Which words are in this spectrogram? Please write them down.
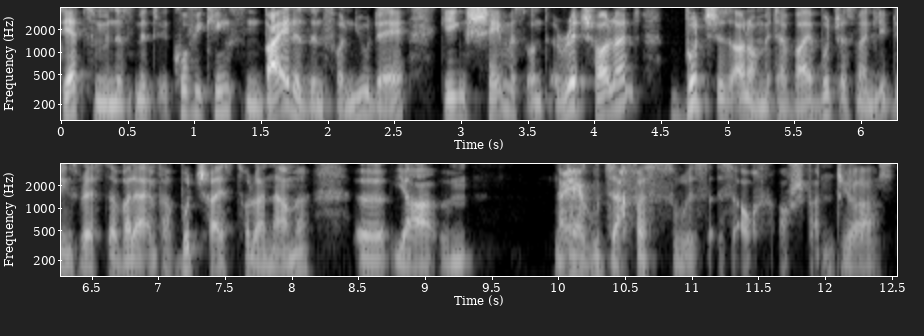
Der zumindest mit Kofi Kingston, beide sind von New Day, gegen Sheamus und Rich Holland. Butch ist auch noch mit dabei. Butch ist mein Lieblingswrestler, weil er einfach Butch heißt. Toller Name. Äh, ja, ähm, naja, gut, sag was zu, ist, ist auch, auch spannend. Ja. ich.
